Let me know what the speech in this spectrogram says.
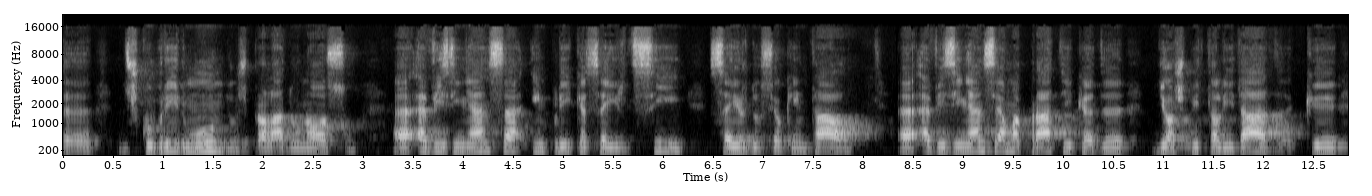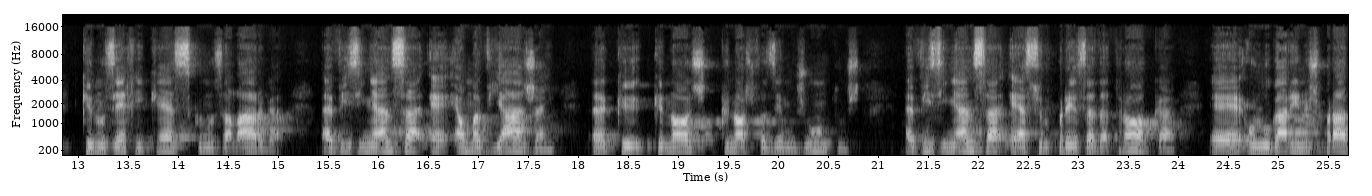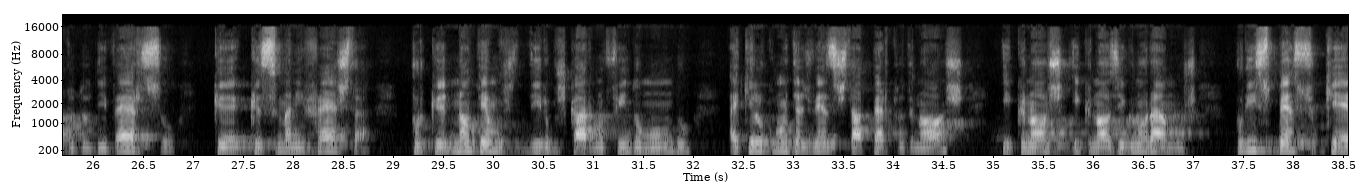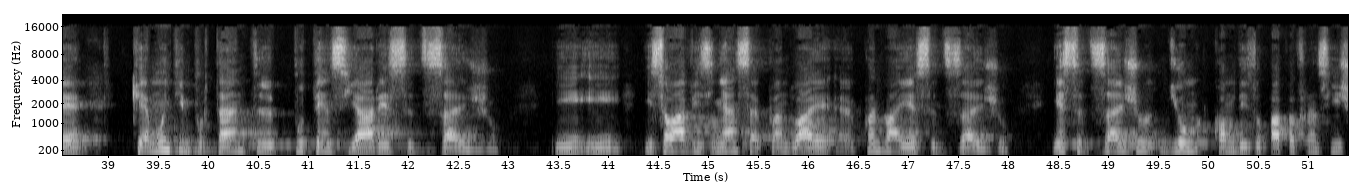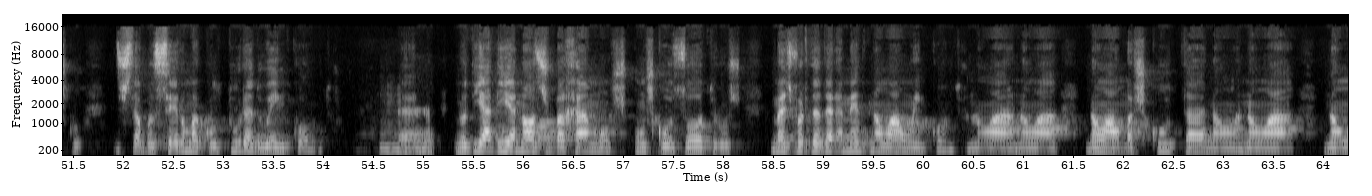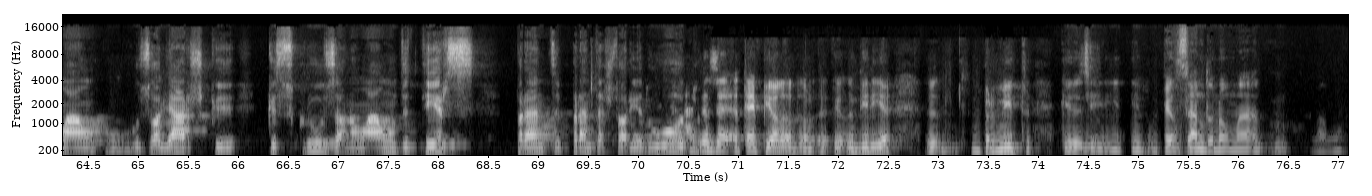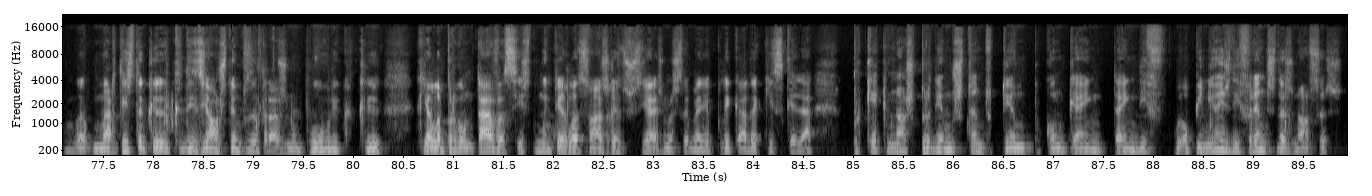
descobrir mundos para lá do nosso. A, vizinhança implica sair de si, sair do seu quintal. A, vizinhança é uma prática de, de hospitalidade que, que nos enriquece, que nos alarga. A vizinhança é, é uma viagem uh, que, que, nós, que nós fazemos juntos. A vizinhança é a surpresa da troca, é o lugar inesperado do diverso que, que se manifesta, porque não temos de ir buscar no fim do mundo aquilo que muitas vezes está perto de nós e que nós, e que nós ignoramos. Por isso penso que é que é muito importante potenciar esse desejo. E, e, e, só há vizinhança quando há, quando há esse desejo. Esse desejo de, um, como diz o Papa Francisco, de estabelecer uma cultura do encontro. Uhum. Uh, no dia a dia nós esbarramos uns com os outros, mas verdadeiramente não há um encontro, não há, não há, não há uma escuta, não, não há, não há os olhares que, que se cruzam, não há um deter-se perante, perante a história do outro. Às vezes é até pior, eu diria, me permite, que pensando numa, uma artista que, que, dizia há uns tempos atrás no público que, que ela perguntava-se, isto muito em relação às redes sociais, mas também aplicado aqui se calhar, porquê é que nós perdemos tanto tempo com quem tem dif opiniões diferentes das nossas?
